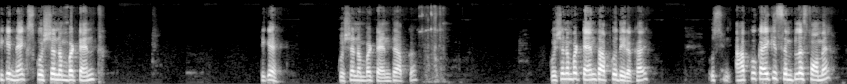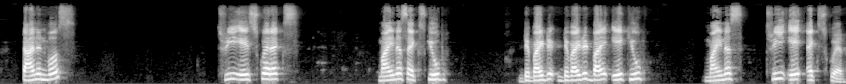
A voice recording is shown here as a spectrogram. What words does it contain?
ठीक है नेक्स्ट क्वेश्चन नंबर टेंथ ठीक है क्वेश्चन नंबर टेंथ है आपका। क्वेश्चन नंबर टेंथ आपको दे रखा है। उस, आपको कहा कि सिंपलेस्ट फॉर्म है। Tan inverse three a square x minus x cube divided divided by a cube minus three a x square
